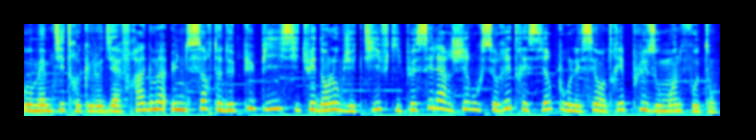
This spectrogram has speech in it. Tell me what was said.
Au même titre que le diaphragme, une sorte de pupille située dans l'objectif qui peut s'élargir ou se rétrécir pour laisser entrer plus ou moins de photons.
